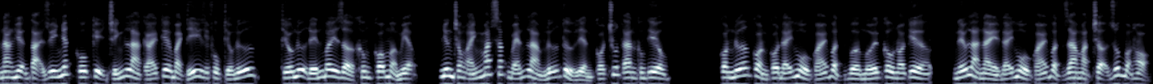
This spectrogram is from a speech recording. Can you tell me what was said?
Nàng hiện tại duy nhất cố kỵ chính là cái kia bạch đi phục thiếu nữ, thiếu nữ đến bây giờ không có mở miệng, nhưng trong ánh mắt sắc bén làm nữ tử liền có chút ăn không tiêu. Còn nữa còn có đáy hồ quái vật vừa mới câu nói kia, nếu là này đáy hồ quái vật ra mặt trợ giúp bọn họ,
